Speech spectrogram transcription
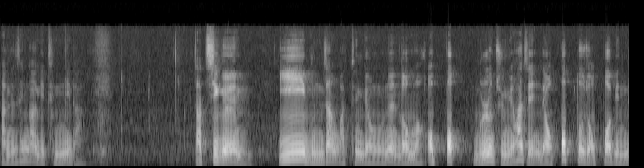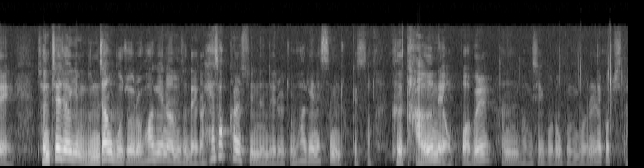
라는 생각이 듭니다. 자, 지금 이 문장 같은 경우는 너무 막 어법, 물론 중요하지. 근데 어법도 어법인데 전체적인 문장 구조를 확인하면서 내가 해석할 수 있는지를 좀 확인했으면 좋겠어. 그 다음에 어법을 한 방식으로 공부를 해봅시다.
